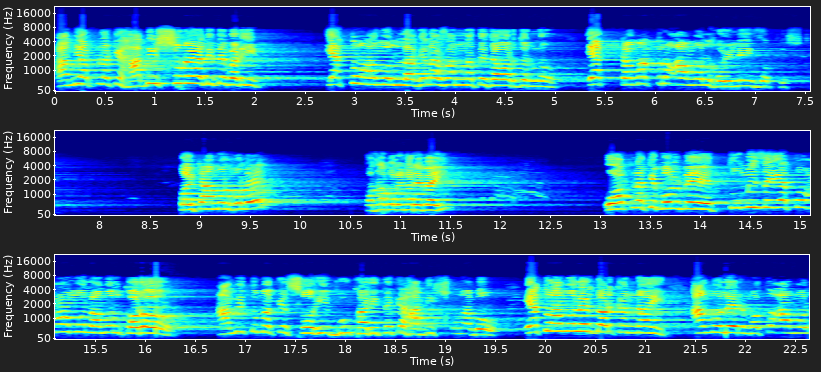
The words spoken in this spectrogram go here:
আমি আপনাকে হাদিস শোনায়া দিতে পারি, এত আমল লাগে না জান্নাতে যাওয়ার জন্য। একটা মাত্র আমল হইলেই যথেষ্ট। কয়টা আমল হলে? কথা বলে না রে ভাই। ও আপনাকে বলবে, তুমি যে এত আমল আমল করো, আমি তোমাকে সহি বুখারি থেকে হাদিস শোনাবো। এত আমলের দরকার নাই। আমলের মতো আমল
